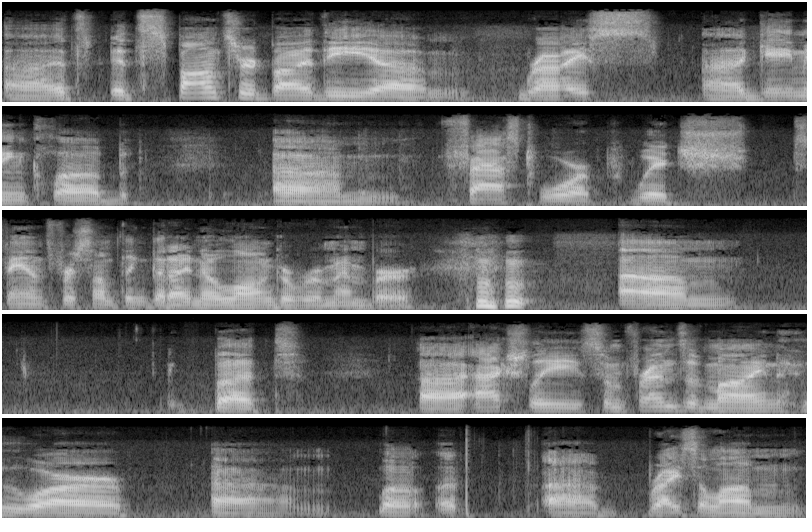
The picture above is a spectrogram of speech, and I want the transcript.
uh, it's it's sponsored by the um, Rice uh, Gaming Club um, Fast Warp, which stands for something that I no longer remember. um, but uh, actually, some friends of mine who are um, well. Uh, uh, Rice alum,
